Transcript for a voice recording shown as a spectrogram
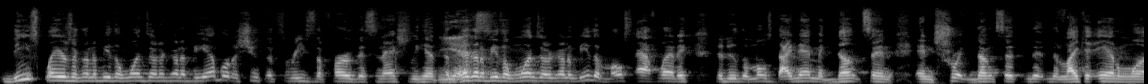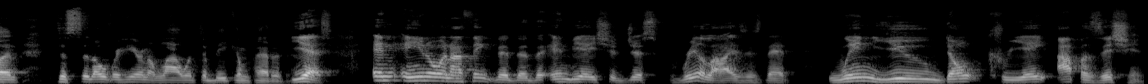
these players are going to be the ones that are going to be able to shoot the threes the furthest and actually hit them. They're going to be the ones that are going to be the most athletic to do the most dynamic dunks and and trick dunks that, that, that like an and one to sit over here and allow it to be competitive. Yes. And and you know, and I think that the, the NBA should just realize is that when you don't create opposition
